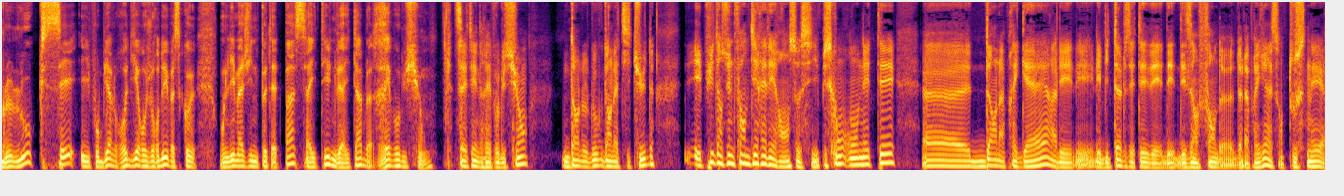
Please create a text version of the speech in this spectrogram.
le look, c'est, et il faut bien le redire aujourd'hui parce qu'on ne l'imagine peut-être pas, ça a été une véritable révolution. Ça a été une révolution dans le look, dans l'attitude, et puis dans une forme d'irrévérence aussi, puisqu'on on était euh, dans l'après-guerre, les, les, les, Beatles étaient des enfants de, de l'après-guerre, ils sont tous nés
